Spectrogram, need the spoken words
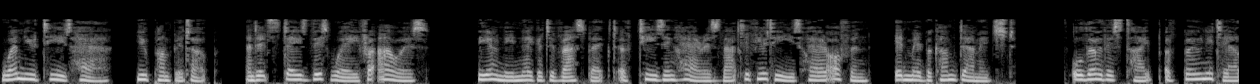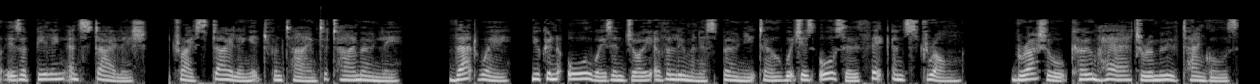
When you tease hair, you pump it up, and it stays this way for hours. The only negative aspect of teasing hair is that if you tease hair often, it may become damaged. Although this type of ponytail is appealing and stylish, try styling it from time to time only. That way, you can always enjoy a voluminous ponytail which is also thick and strong. Brush or comb hair to remove tangles.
